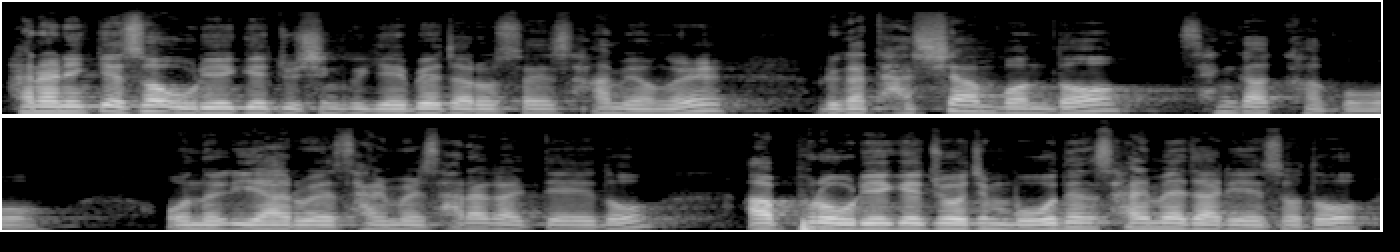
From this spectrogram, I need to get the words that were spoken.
하나님께서 우리에게 주신 그 예배자로서의 사명을 우리가 다시 한 번 더 생각하고 오늘 이 하루의 삶을 살아갈 때에도 앞으로 우리에게 주어진 모든 삶의 자리에서도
